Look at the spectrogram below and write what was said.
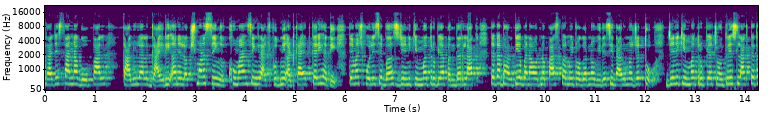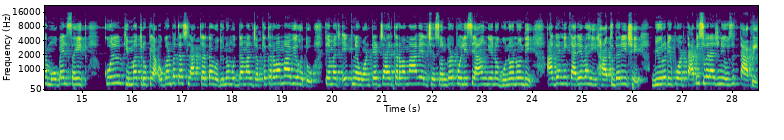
રાજસ્થાનના ગોપાલ, કાલુલાલ ગાયરી અને લક્ષ્મણસિંહ ખુમાનસિંહ રાજપૂતની અટકાયત કરી હતી. તેમજ પોલીસે બસ જેની કિંમત રૂપિયા પંદર લાખ તથા ભારતીય બનાવટનો પાસ પરમિટ વગરનો વિદેશી દારૂનો જથ્થો, જેની કિંમત રૂપિયા ચોત્રીસ લાખ તથા મોબાઈલ સહિત કુલ કિંમત રૂપિયા ઓગણપચાસ લાખ કરતાં વધુનો મુદ્દામાલ જપ્ત કરવામાં આવ્યો હતો. તેમજ એકને વોન્ટેડ જાહેર કરવામાં આવેલ છે. સોનગઢ પોલીસે આ અંગેનો ગુનો નોંધી આગળની કાર્યવાહી હાથ ધરી છે. Bureau report Tapi Swaraj news Tapi.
